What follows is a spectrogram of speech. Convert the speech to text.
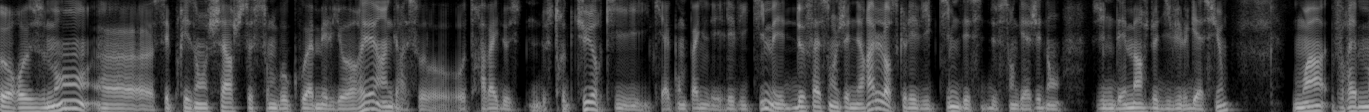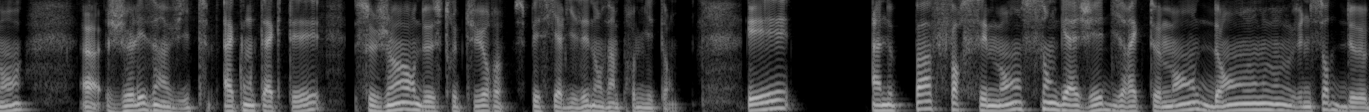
heureusement, euh, ces prises en charge se sont beaucoup améliorées hein, grâce au, travail de, structures qui, accompagnent les, victimes. Et de façon générale, lorsque les victimes décident de s'engager dans une démarche de divulgation, moi, vraiment, euh, je les invite à contacter ce genre de structure spécialisée dans un premier temps. Et à ne pas forcément s'engager directement dans une sorte de,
